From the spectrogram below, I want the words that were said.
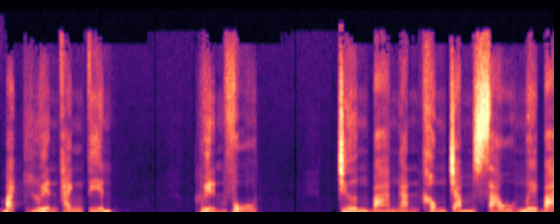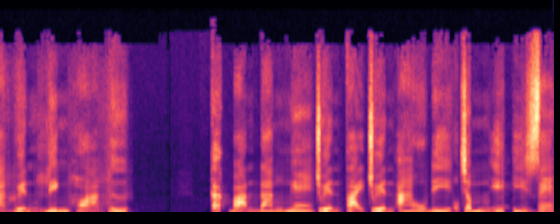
Bách luyện thành tiên. huyễn Vũ. Chương 3063 huyễn Linh hóa hư. Các bạn đang nghe truyện tại truyện Audi.xyz.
